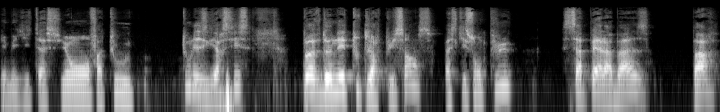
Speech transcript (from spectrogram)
méditations, enfin, tous les exercices peuvent donner toute leur puissance parce qu'ils sont plus sapé à la base par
